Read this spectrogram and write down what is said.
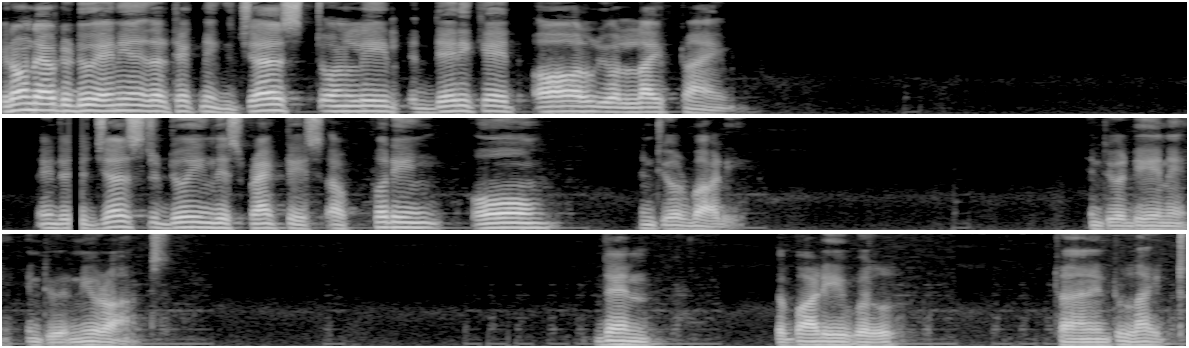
You don't have to do any other technique, just only dedicate all your lifetime into just doing this practice of putting Om into your body, into your DNA, into your neurons. Then the body will turn into light.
